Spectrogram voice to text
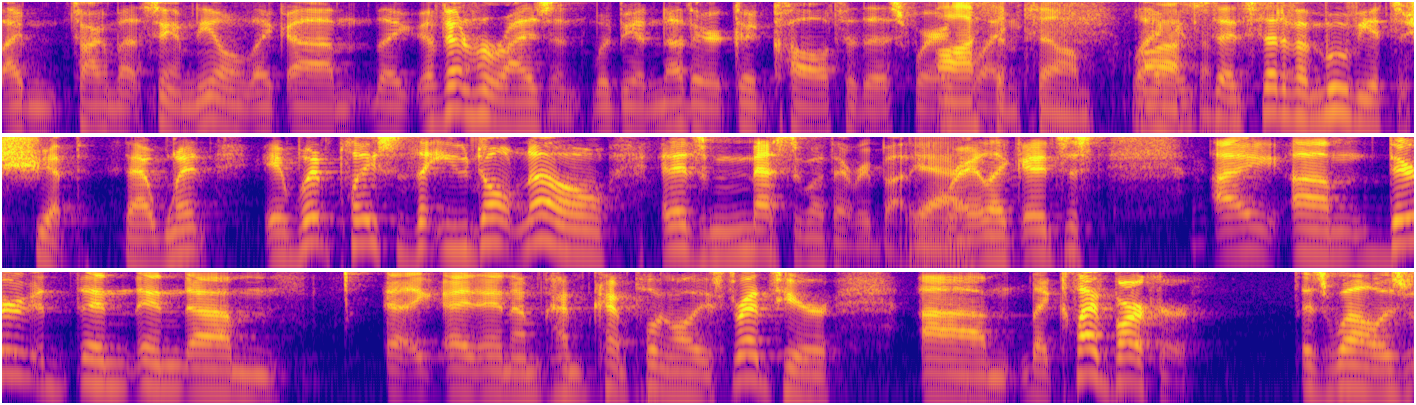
I'm talking about Sam Neill, like, um, like Event Horizon would be another good call to this. Where it's Awesome like, film. Like Awesome. instead, instead of a movie, it's a ship that went it went places that you don't know, and it's messing with everybody, Yeah. right? Like it's just, I um there and and um, and I'm I'm kind of pulling all these threads here, um, like Clive Barker as well as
